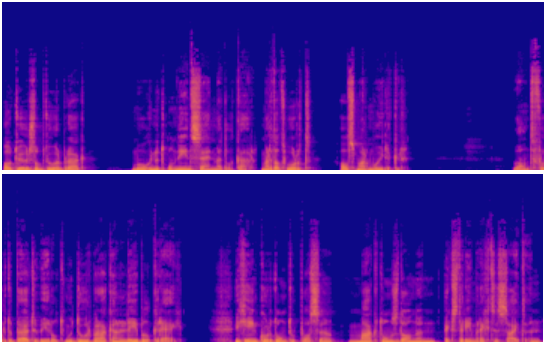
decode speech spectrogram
Auteurs op doorbraak mogen het oneens zijn met elkaar, maar dat wordt alsmaar moeilijker. Want voor de buitenwereld moet doorbraak een label krijgen. Geen cordon toepassen maakt ons dan een extreemrechtse site, een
